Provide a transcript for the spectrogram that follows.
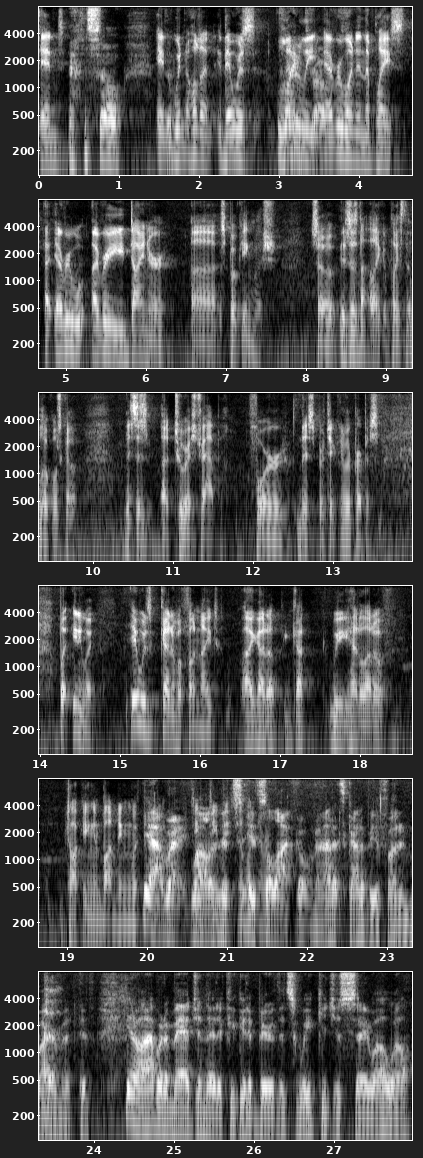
and So and when hold on, there was literally Flamethrowers. everyone in the place. uh, Every every diner uh, spoke English, so this is not like a place that locals go. This is a tourist trap for this particular purpose. But anyway, it was kind of a fun night. I got up, got we had a lot of talking and bonding with. Yeah, uh, right. team- Well, it's it's a lot going on. It's got to be a fun environment. If you know, I would imagine that if you get a beer that's weak, you just say, "Well, well,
